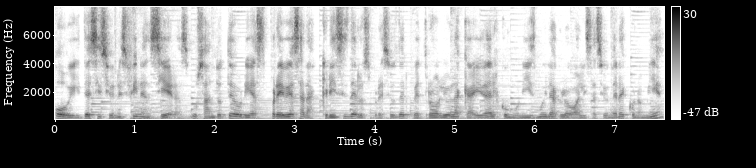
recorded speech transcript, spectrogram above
hoy decisiones financieras usando teorías previas a la crisis de los precios del petróleo, la caída del comunismo y la globalización de la economía?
